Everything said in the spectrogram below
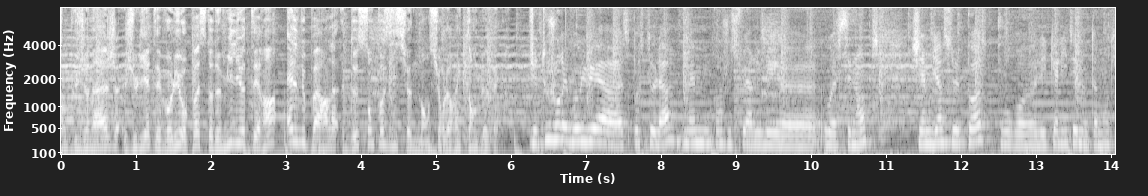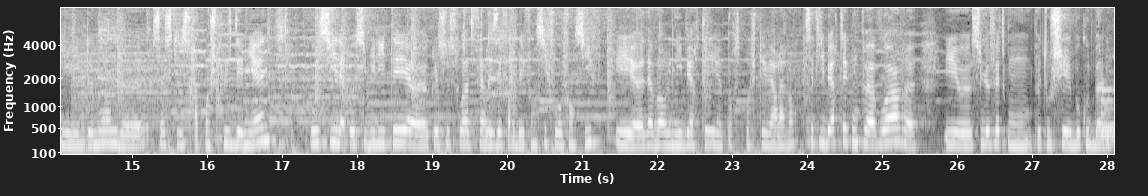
Son plus jeune âge, Juliette évolue au poste de milieu de terrain. Elle nous parle de son positionnement sur le rectangle vert. J'ai toujours évolué à ce poste-là, même quand je suis arrivée euh, au FC Nantes. J'aime bien ce poste pour euh, les qualités notamment qu'il demande, euh, c'est ce qui se rapproche plus des miennes. Aussi la possibilité que ce soit de faire les efforts défensifs ou offensifs et d'avoir une liberté pour se projeter vers l'avant. Cette liberté qu'on peut avoir et aussi le fait qu'on peut toucher beaucoup de ballons.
